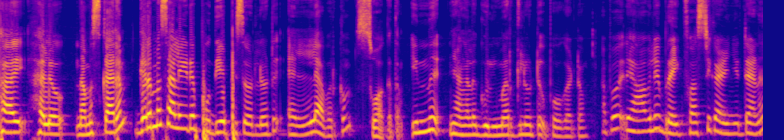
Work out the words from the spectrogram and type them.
ഹായ് ഹലോ നമസ്കാരം. ഗരം മസാലയുടെ പുതിയ എപ്പിസോഡിലോട്ട് എല്ലാവർക്കും സ്വാഗതം. ഇന്ന് ഞങ്ങൾ ഗുൽമർഗിലോട്ട് പോകട്ടോ. അപ്പോൾ രാവിലെ ബ്രേക്ക്ഫാസ്റ്റ് കഴിഞ്ഞിട്ടാണ്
